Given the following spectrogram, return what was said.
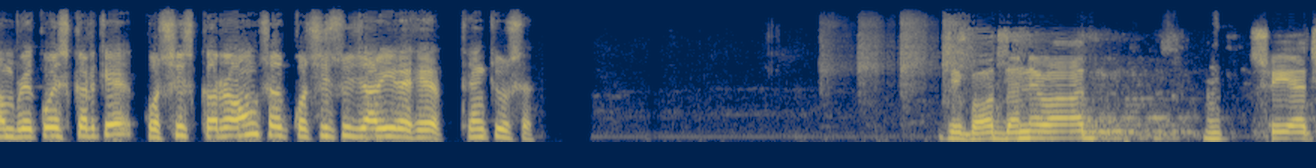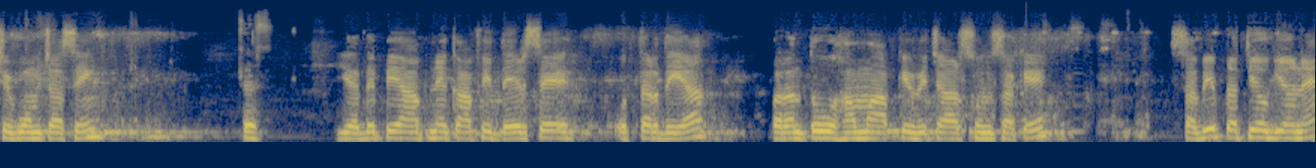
हम रिक्वेस्ट करके कोशिश कर रहा हूँ सर कोशिश भी जारी रखे थैंक यू सर जी बहुत धन्यवाद श्री एच. गोमचा सिंह। यद्यपि आपने काफ़ी देर से उत्तर दिया परंतु हम आपके विचार सुन सके। सभी प्रतियोगियों ने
